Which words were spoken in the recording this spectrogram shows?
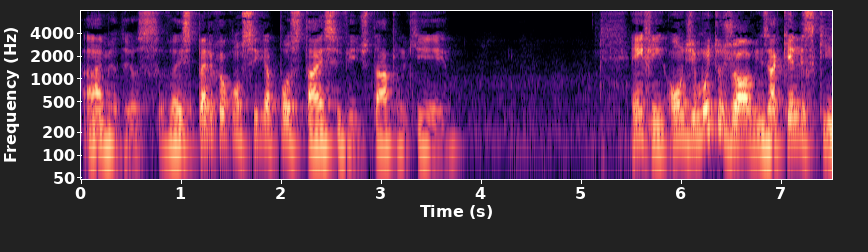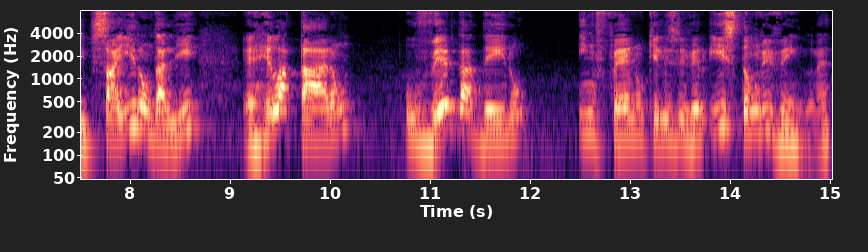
Ai meu Deus, eu espero que eu consiga postar esse vídeo, tá? Porque. Enfim, onde muitos jovens, aqueles que saíram dali, é, relataram o verdadeiro inferno que eles viveram e estão vivendo, né?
